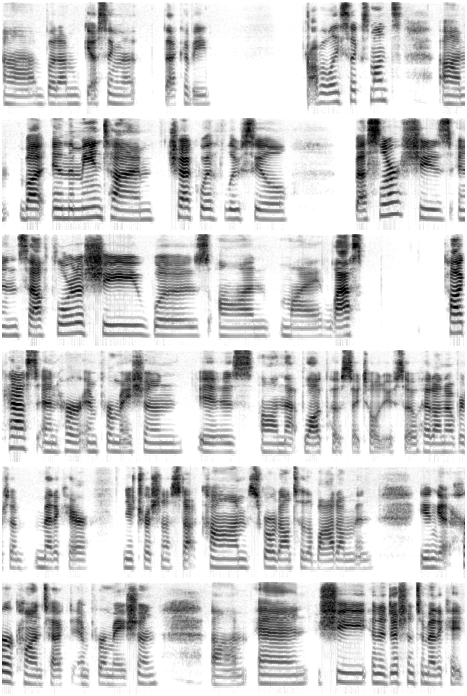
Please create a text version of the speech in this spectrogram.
um, but I'm guessing that that could be probably six months. Um, but in the meantime, check with Lucille Bessler. She's in South Florida. She was on my last podcast, and her information is on that blog post I told you. So head on over to MedicareNutritionist.com, scroll down to the bottom, and you can get her contact information. Um, and she, in addition to Medicaid,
